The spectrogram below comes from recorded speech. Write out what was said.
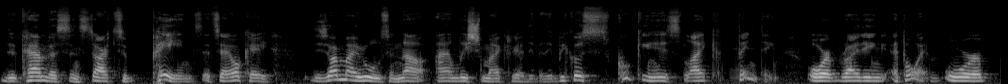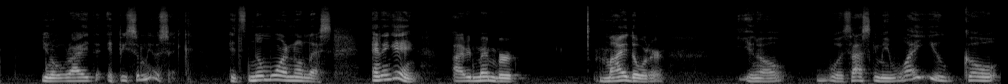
the canvas and starts to paint and say, okay, these are my rules, and now I unleash my creativity because cooking is like painting or writing a poem or, you know, write a piece of music. It's no more, no less. And again, I remember my daughter, you know, was asking me why you go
